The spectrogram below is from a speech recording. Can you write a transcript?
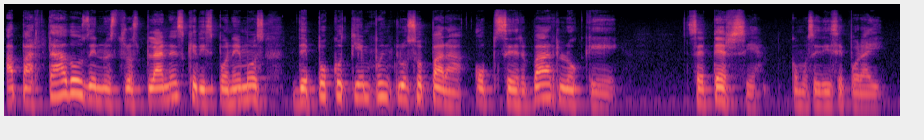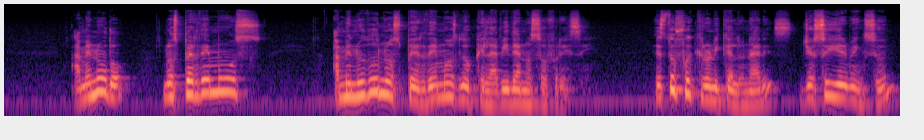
apartados de nuestros planes que disponemos de poco tiempo incluso para observar lo que se tercia, como se dice por ahí. A menudo nos perdemos, a menudo nos perdemos lo que la vida nos ofrece. Esto fue Crónica Lunares. Yo soy Irving Sun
